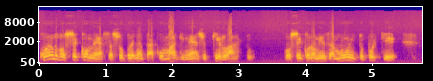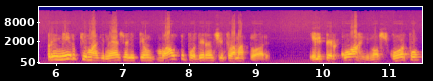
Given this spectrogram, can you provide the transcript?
quando você começa a suplementar com magnésio quilato, você economiza muito. Por quê? Primeiro que o magnésio ele tem um alto poder anti-inflamatório. Ele percorre nosso corpo,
